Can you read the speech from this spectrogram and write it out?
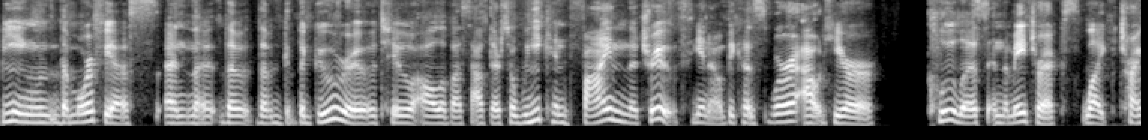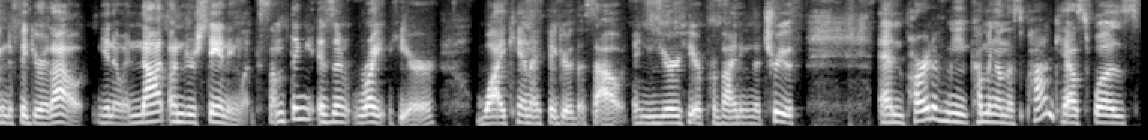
being the Morpheus and the, the the the guru to all of us out there, so we can find the truth. You know, because we're out here clueless in the matrix, like trying to figure it out. You know, and not understanding like something isn't right here. Why can't I figure this out? And you're here providing the truth. And part of me coming on this podcast was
